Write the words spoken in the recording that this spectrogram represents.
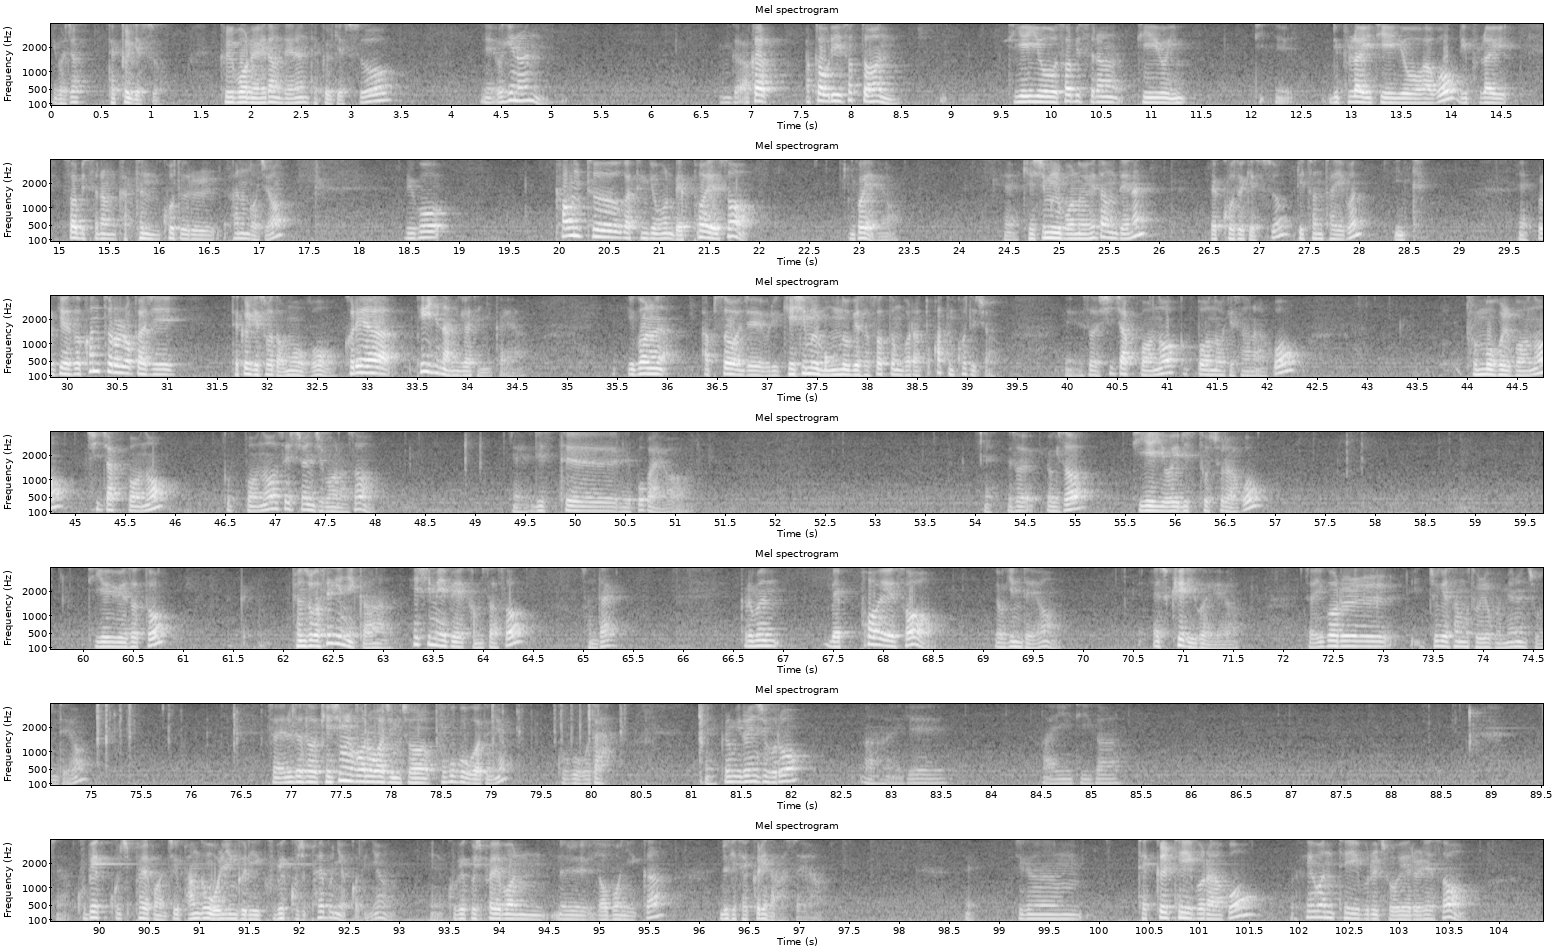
이거죠. 댓글 개수. 글 번호에 해당되는 댓글 개수. 예, 여기는 그러니까 아까 아까 우리 썼던 DAO 서비스랑 DAO 인, 디, 예, 리플라이 DAO하고 리플라이 서비스랑 같은 코드를 하는 거죠. 그리고 카운트 같은 경우는 매퍼에서 이거예요. 예, 게시물 번호에 해당되는 레코드 개수, 리턴 타입은 인트. 예, 그렇게 해서 컨트롤러까지 댓글 개수가 넘어오고 그래야 페이지 나누기가 되니까요. 이거는 앞서 이제 우리 게시물 목록에서 썼던 거랑 똑같은 코드죠. 예, 그래서 시작 번호, 끝 번호 계산하고 분목을 번호, 시작 번호, 끝 번호, 세션 집어넣어서 예, 리스트를 뽑아요. 예, 그래서 여기서 DAO의 리스트 호출하고 DAO에서 또 변수가 3개니까 해시맵에 감싸서 전달. 그러면 매퍼에서 여긴데요. SQL 이거예요. 자 이거를 이쪽에서 한번 돌려보면 좋은데요. 자 예를 들어서 게시물 번호가 지금 저 999거든요. 999다. 네, 그럼 이런 식으로 아 이게 아이디가 자 998번 지금 방금 올린 글이 998번이었거든요 예, 998번을 넣어보니까 이렇게 댓글이 나왔어요. 네, 지금 댓글 테이블하고 회원 테이블을 조회를 해서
